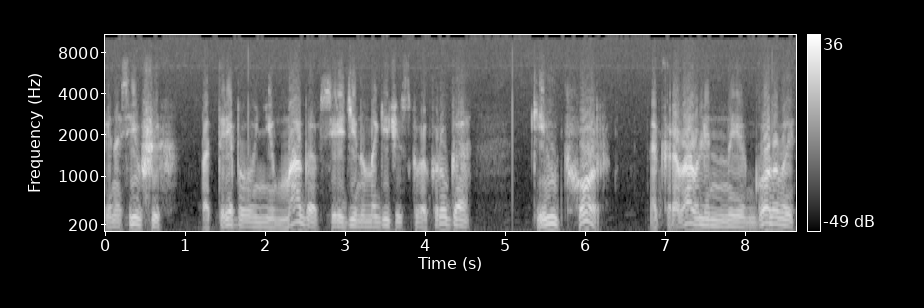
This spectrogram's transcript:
приносивших по требованию мага в середину магического круга Килдхор, окровавленные головы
